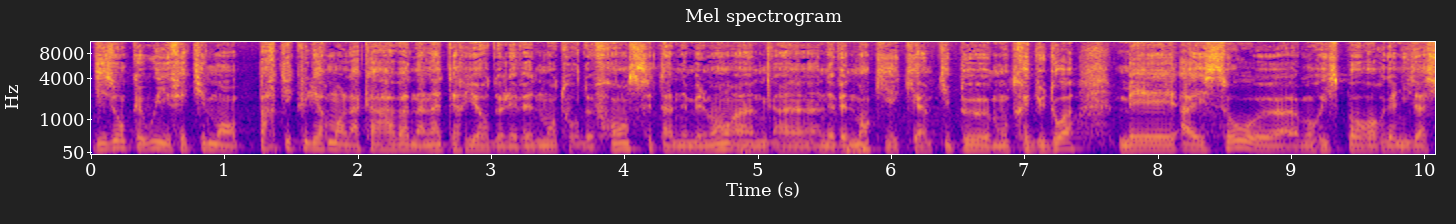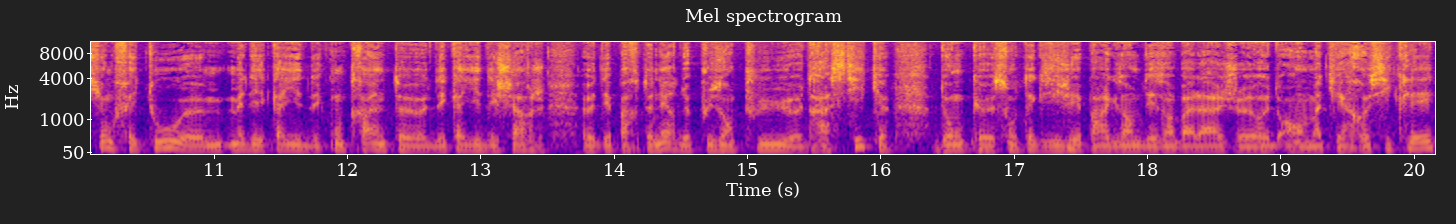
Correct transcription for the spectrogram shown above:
Disons que oui, effectivement, particulièrement la caravane à l'intérieur de l'événement Tour de France, c'est un événement, un, événement qui est, qui est un petit peu montré du doigt. Mais ASO, euh, Maurice Sport Organisation, fait tout, euh, met des cahiers des contraintes, euh, des cahiers des charges des partenaires de plus en plus drastiques. Donc, sont exigés, par exemple, des emballages en matière recyclée,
